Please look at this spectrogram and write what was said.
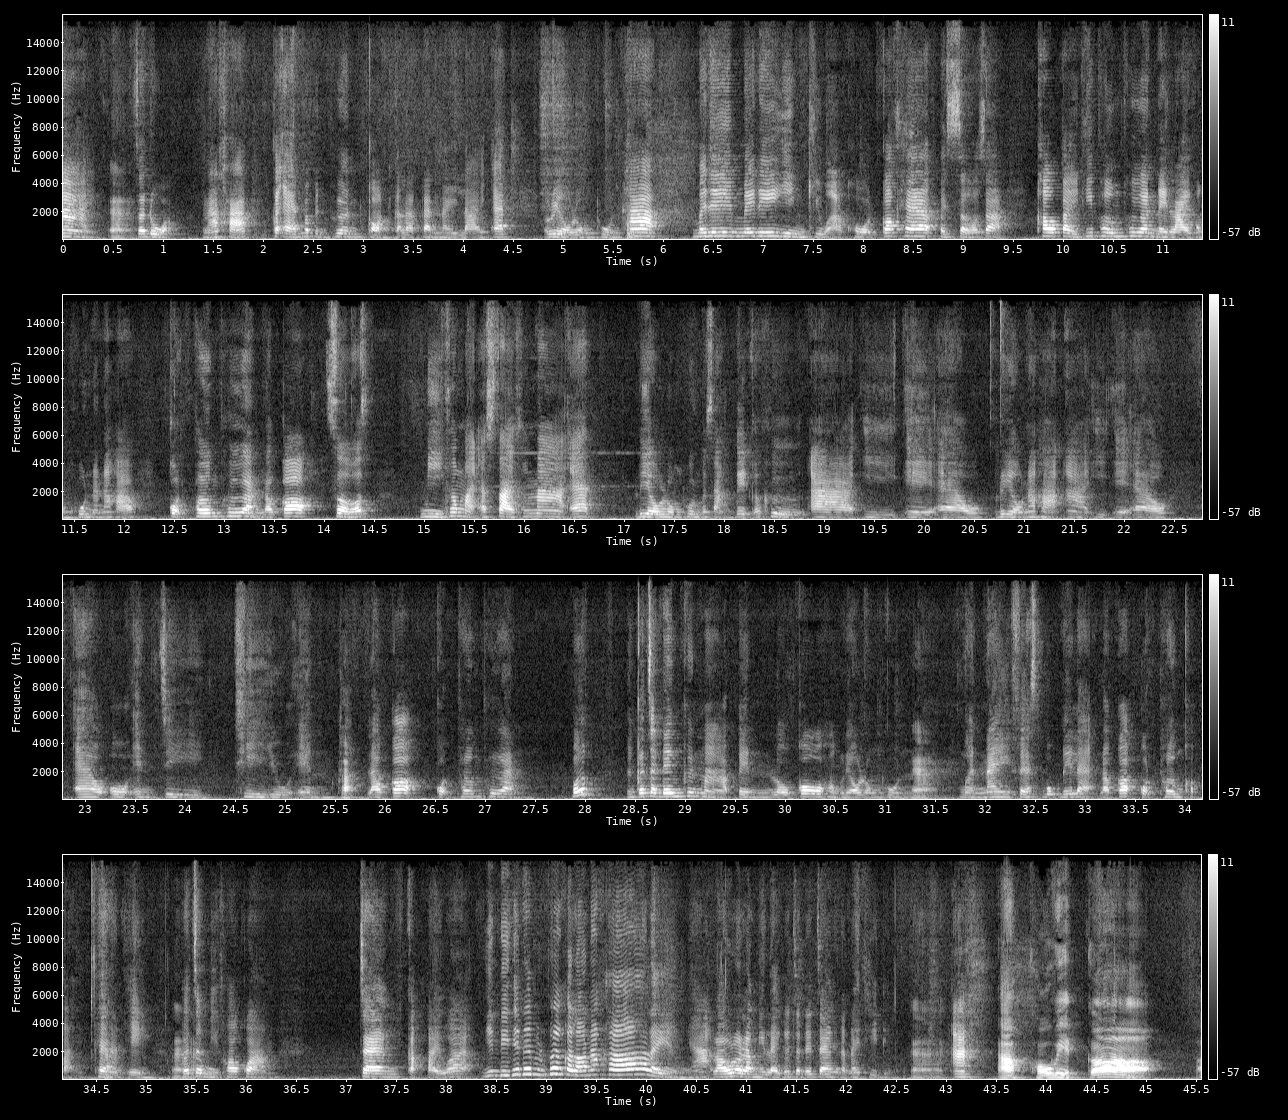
ง่ายอ่าสะดวกนะคะ ก็แอดมาเป็นเพื่อนก่อนกันละกันใน Line แอดเรียวลงทุนถ้าไม่ได้ไม่ได้ยิง QR code ก็แค่ไป search อะ เข้าไปที่เพิ่มเพื่อนใน Line ของคุณนะนะคะ กดเพิ่มเพื่อนแล้วก็ search มีเครื่องหมาย at sign ข้างหน้าแอดเรียวลงทุนภาษาอังกฤษก็คือ R E A L เรียวนะคะ R E A L L O N G T U N ครับแล้วก็กดเพิ่มเพื่อนปุ๊บมันก็จะเด้งขึ้นมาเป็นโลโก้ของเรียวลงทุนอ่าเหมือนใน Facebook นี่แหละ แล้วก็กดเพิ่มเข้าไปแค่นั้นเองอ่าก็จะมีข้อความ แจ้งกลับไปว่า ยินดีที่ได้เป็นเพื่อนกับเรานะคะอะไรอย่างเงี้ยแล้วเวลามีอะไรก็จะได้แจ้งกันได้ทีเดียวอ่าอะอ้าวโควิดก็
